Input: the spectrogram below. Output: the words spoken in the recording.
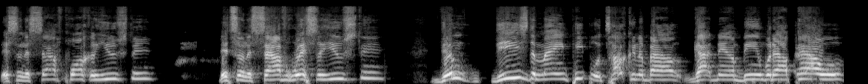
that's in the South Park of Houston, that's on the southwest of Houston. Them these the main people talking about goddamn being without power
